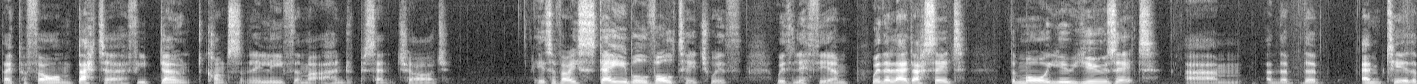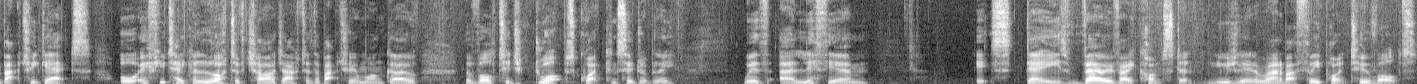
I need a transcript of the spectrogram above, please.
they perform better if you don't constantly leave them at 100% charge. It's a very stable voltage with, with lithium. With a lead acid, the more you use it, um, and the, the emptier the battery gets, or if you take a lot of charge out of the battery in one go, the voltage drops quite considerably. With uh, lithium, it stays very, very constant, usually at around about 3.2 volts,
